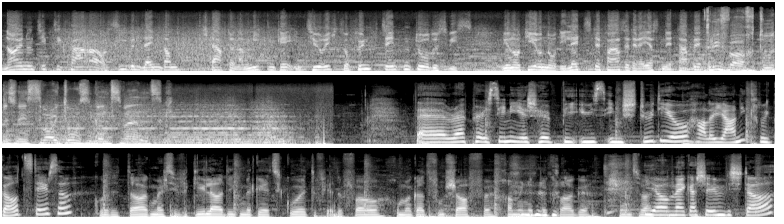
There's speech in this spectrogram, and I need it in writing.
79 Fahrer aus sieben Ländern starten am Mittenge in Zürich zur 15. Tour de Suisse. Wir notieren nur die letzte Phase der ersten Etappe. Dreifach Tour de Suisse 2020. Der Rapper Sini ist heute bei uns im Studio. Hallo Janik, wie geht's dir so? Guten Tag, merci für die Einladung. Mir geht's gut, auf jeden Fall. Ich komme gerade vom Arbeiten, kann mich nicht beklagen. Schönes Wetter. Ja, mega schön bist du da.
